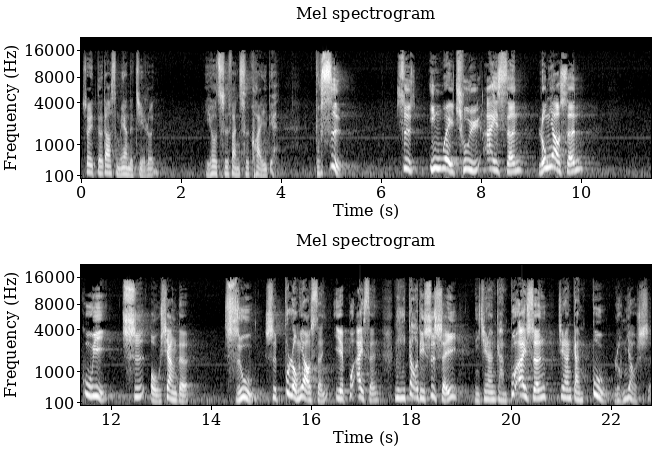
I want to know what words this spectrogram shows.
所以得到什么样的结论？以后吃饭吃快一点，不是，是因为出于爱神、荣耀神，故意吃偶像的食物，是不荣耀神，也不爱神。你到底是谁？你竟然敢不爱神，竟然敢不荣耀神？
